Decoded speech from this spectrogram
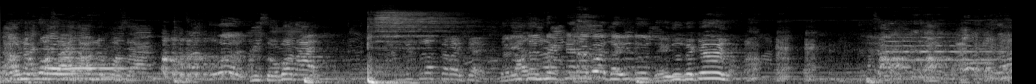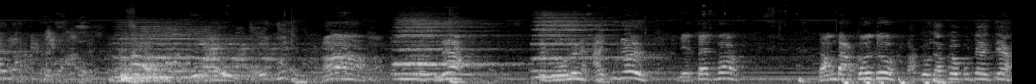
धाव नको असा धाव नको असा मी सोबत आहे सांगितलंच करायचं आहे दही दूध भेटणार आहे बघ दही दूध दही दूध भेटेल हा उद्या हाय कुठे येतात मग थांब दाखवतो दाखव दाखव कुठे आहेत त्या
